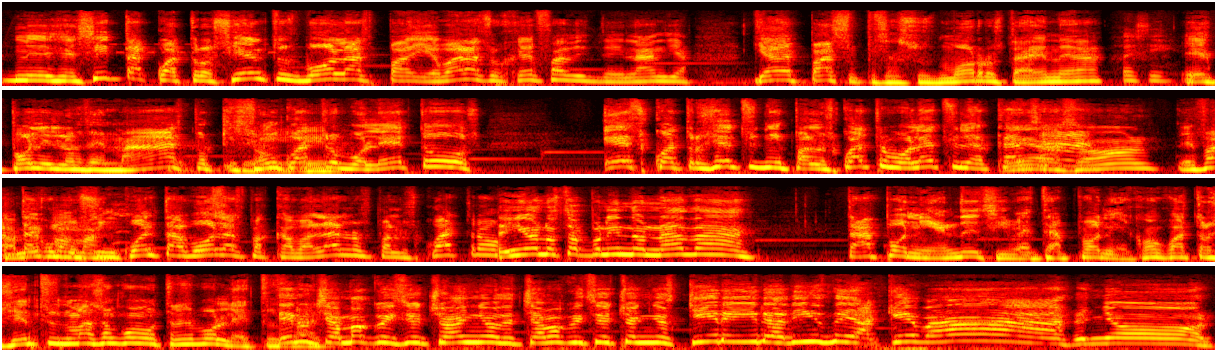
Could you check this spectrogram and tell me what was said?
necesita 400 bolas para llevar a su jefa a Disneylandia. Ya de paso, pues a sus morros también, ¿eh? Pues sí. Él pone los demás, porque son cuatro boletos. Es 400 ni para los cuatro boletos le alcanza. Razón. Le falta También como para ma- 50 bolas para cabalarlos para los cuatro. Señor, no está poniendo nada. Está poniendo, si me está poniendo. Con 400 más son como tres boletos. Tiene un chamaco de 18 años, el chamaco de 18 años quiere ir a Disney. ¿A qué va, señor?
